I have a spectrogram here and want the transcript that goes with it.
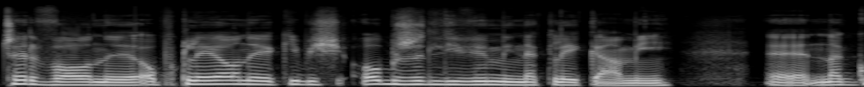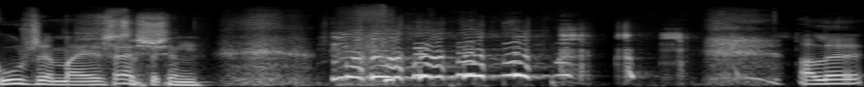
czerwony, obklejony jakimiś obrzydliwymi naklejkami. E, na górze ma jeszcze. Fashion. Ale.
